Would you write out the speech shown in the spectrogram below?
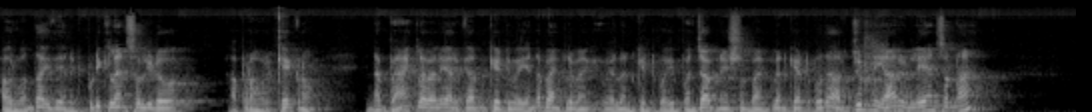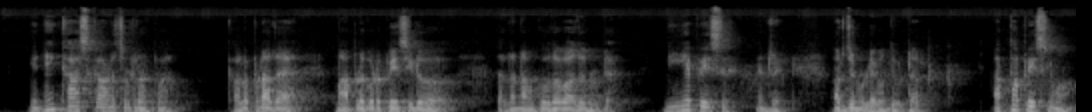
அவர் வந்தால் இது எனக்கு பிடிக்கலன்னு சொல்லிவிடும் அப்புறம் அவரை கேட்கணும் என்ன பேங்க்கில் வேலையாக இருக்காருன்னு கேட்டு வை. என்ன பேங்க்கில் பேங்க் வேலைன்னு கேட்டு போய். பஞ்சாப் நேஷனல் பேங்க்லன்னு கேட்டபோது அர்ஜுன் யாரும் இல்லையான்னு சொன்னால் என்னையும் காசு காட சொல்கிறாருப்பா கவலைப்படாத. மாப்பிள்ளை கூட பேசிடோ. அதெல்லாம் நமக்கு உதவாதுன்னுட்டு. நீயே பேசு என்றேன். அர்ஜுன் உள்ளே வந்து விட்டார். அப்பா பேசணுமா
